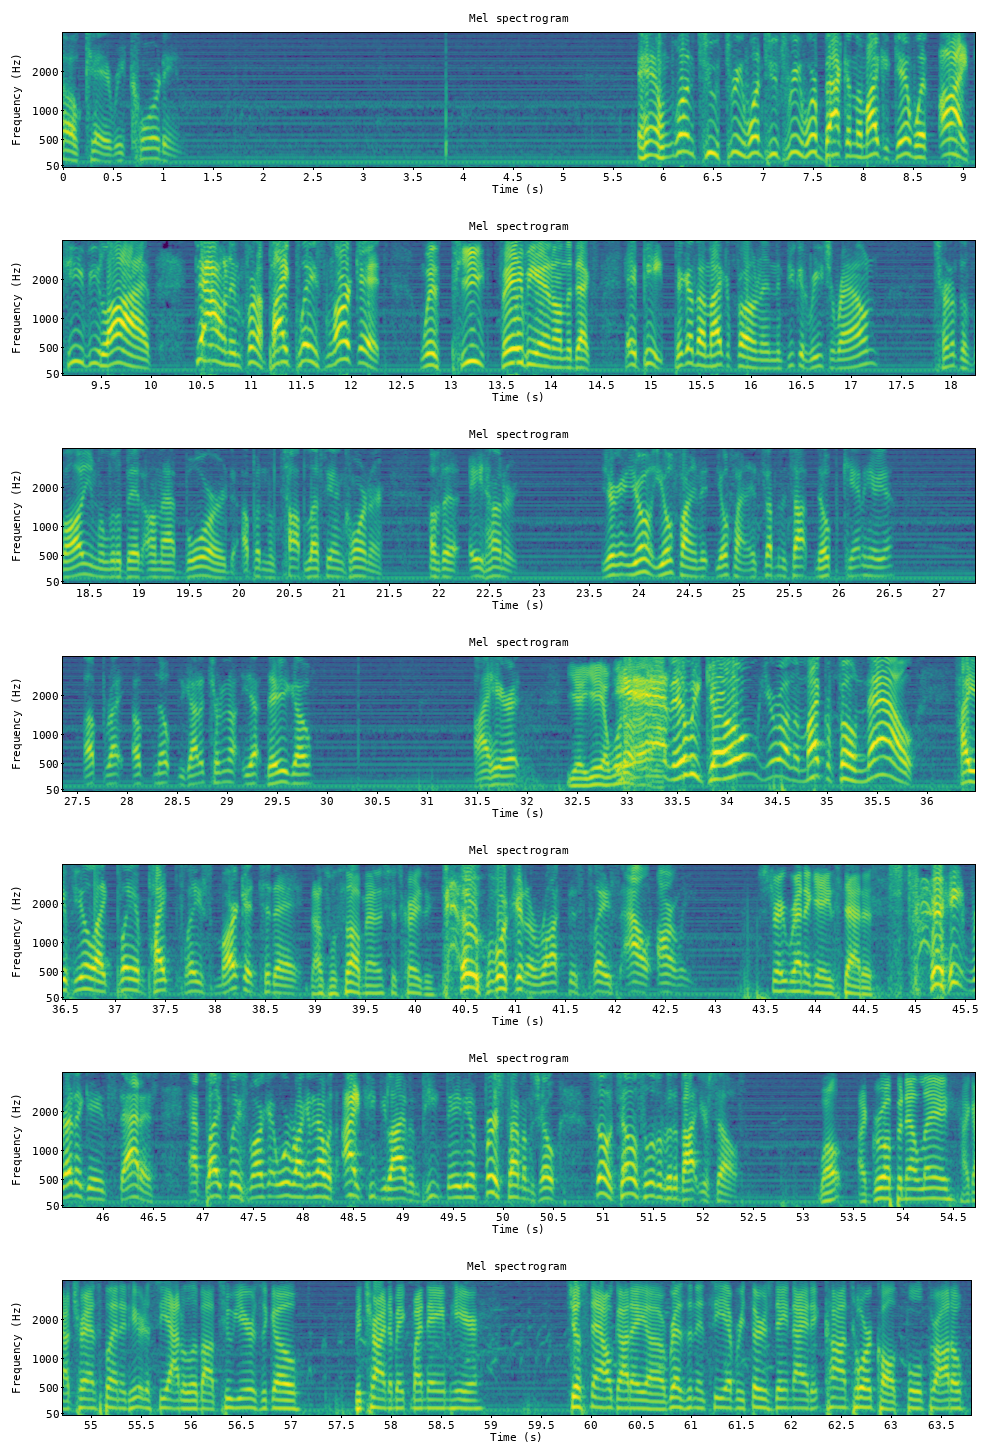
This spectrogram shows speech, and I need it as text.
Okay, recording. And one, two, three, one, two, three. We're back on the mic again with ITV Live down in front of Pike Place Market with Pete Fabian on the decks. Hey, Pete, pick up that microphone, and if you could reach around, turn up the volume a little bit on that board up in the top left-hand corner of the 800. You're gonna, you'll you'll find it. You'll find it. It's up in the top. Nope, can't hear you. Up, right, up. Nope, you got to turn it on. Yeah, there you go. I hear it. Yeah, yeah. What yeah, there we go. You're on the microphone now. How you feel like playing Pike Place Market today? That's what's up, man. It's just crazy. We're gonna rock this place out, aren't we? Straight renegade status. Straight renegade status at Pike Place Market. We're rocking it out with ITV Live and Pete Fabian. First time on the show. So tell us a little bit about yourself. Well, I grew up in LA. I got transplanted here to Seattle about two years ago. Been trying to make my name here. Just now got a uh, residency every Thursday night at Contour called Full Throttle.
